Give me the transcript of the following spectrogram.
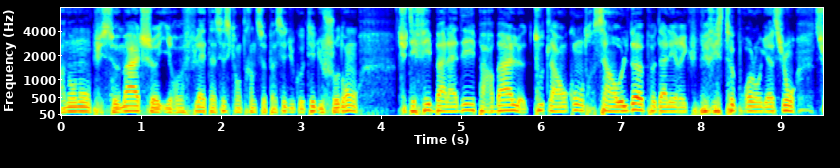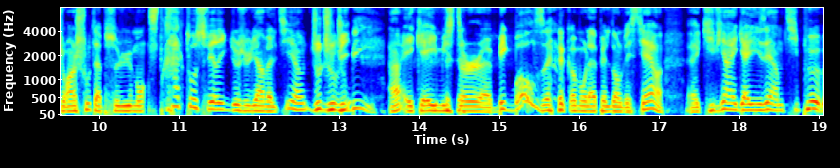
Ah non, non, puis ce match, il reflète assez ce qui est en train de se passer du côté du chaudron tu t'es fait balader par balle toute la rencontre. C'est un hold-up d'aller récupérer cette prolongation sur un shoot absolument stratosphérique de Julien Valti, hein, Jujubi, hein, aka Mr. Euh, Big Balls, comme on l'appelle dans le vestiaire, euh, qui vient égaliser un petit peu,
